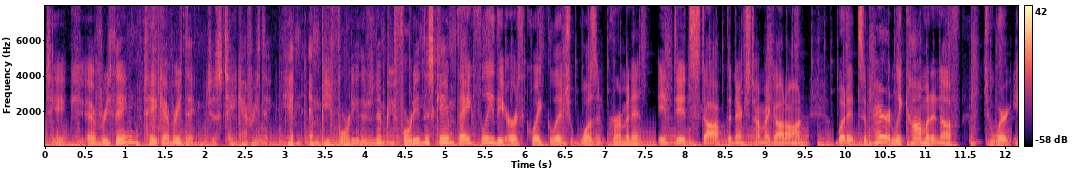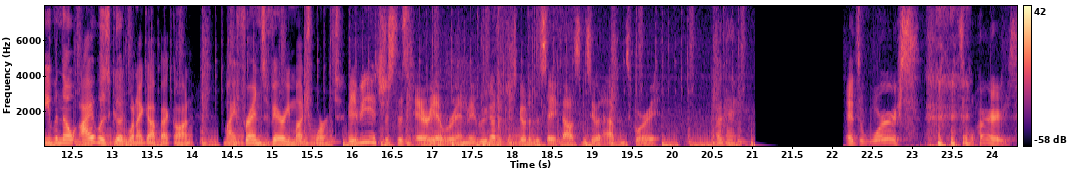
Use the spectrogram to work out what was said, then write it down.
Take everything. Take everything. Just take everything. He had an MP40. There's an MP40 in this game. Thankfully, the earthquake glitch wasn't permanent. It did stop the next time I got on, but it's apparently common enough to where even though I was good when I got back on, my friends very much weren't. Maybe it's just this area we're in. Maybe we gotta just go to the safe house and see what happens, Corey. Okay. It's worse. It's worse.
